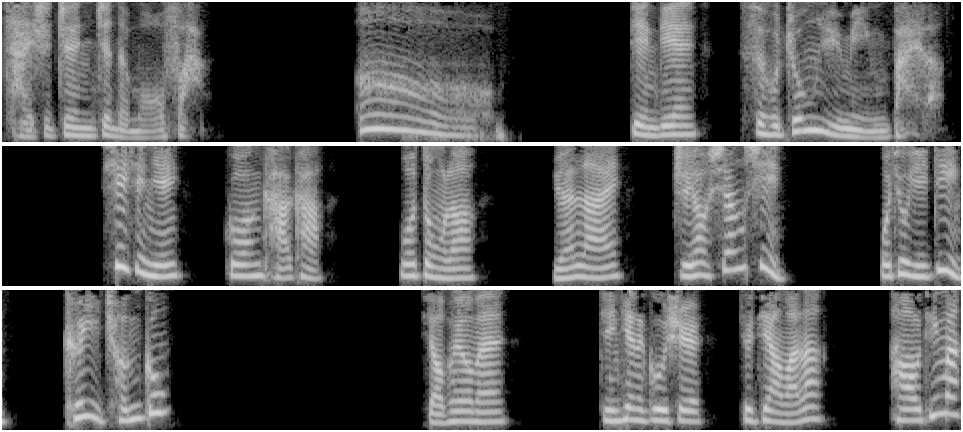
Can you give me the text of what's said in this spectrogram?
才是真正的魔法。哦，点点似乎终于明白了。谢谢您，国王卡卡，我懂了。原来只要相信，我就一定可以成功。小朋友们，今天的故事就讲完了，好听吗？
